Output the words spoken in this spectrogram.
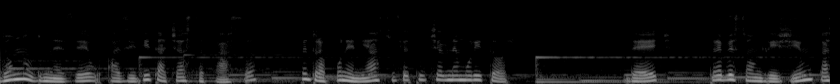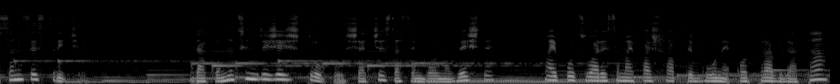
Domnul Dumnezeu a zidit această casă pentru a pune în ea sufletul cel nemuritor. Deci, trebuie să o îngrijim ca să nu se strice. Dacă nu-ți îngrijești trupul și acesta se îmbolnăvește, mai poți oare să mai faci fapte bune ori pravila ta?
